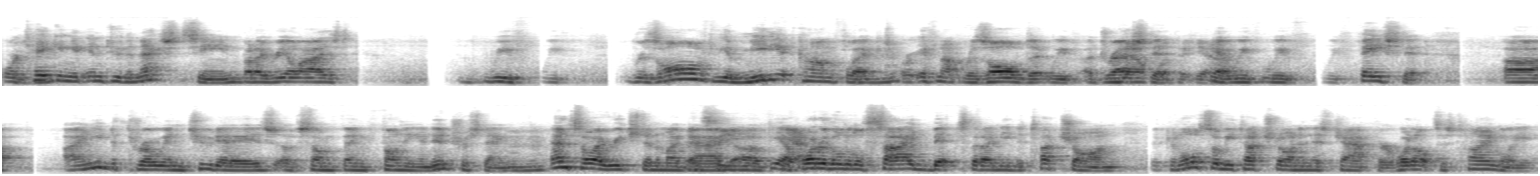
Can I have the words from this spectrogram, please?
or Mhm. taking it into the next scene, but I realized we've we've resolved the immediate conflict, Mhm. or if not resolved it, we've addressed it. it, yeah. we've we've we've faced it. Uh, I need to throw in two days of something funny and interesting. Mhm. And so I reached into my bag see- of, yeah, yeah. what are the little side bits that I need to touch on that can also be touched on in this chapter? What else is timely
